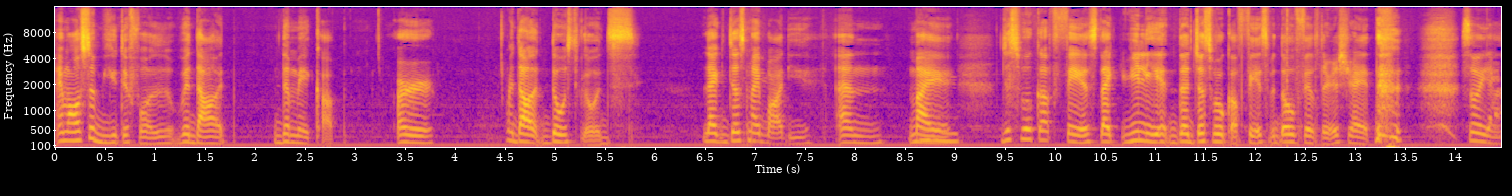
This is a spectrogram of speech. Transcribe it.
I'm also beautiful without the makeup or without those clothes. Like just my body and my Mhm. just woke up face. Like really the just woke up face with no filters, right? so yeah,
